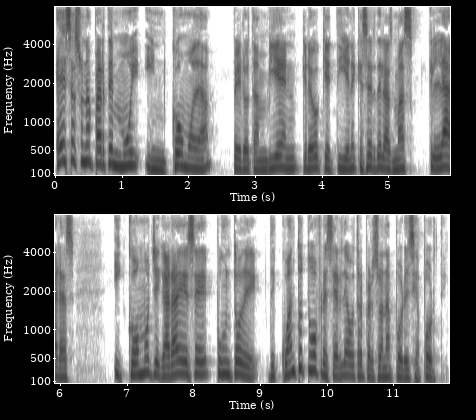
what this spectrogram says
Esa es una parte muy incómoda, pero también creo que tiene que ser de las más claras y cómo llegar a ese punto de, de cuánto tú ofrecerle a otra persona por ese aporte.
